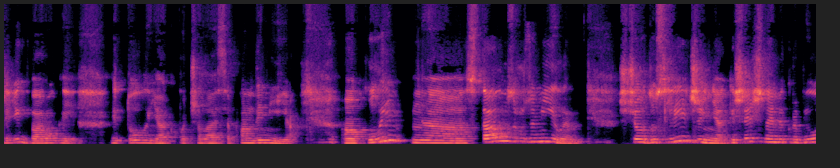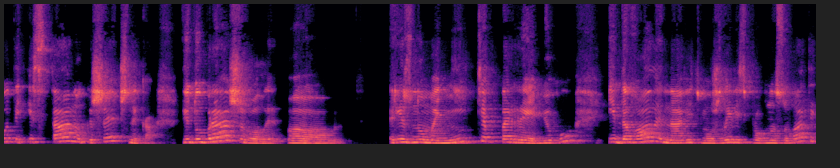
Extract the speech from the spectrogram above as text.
рік, два роки від того, як почалася пандемія. Коли стало зрозумілим, що дослідження кишечної мікробіоти і стану кишечника відображували е, різноманіття перебігу і давали навіть можливість прогнозувати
